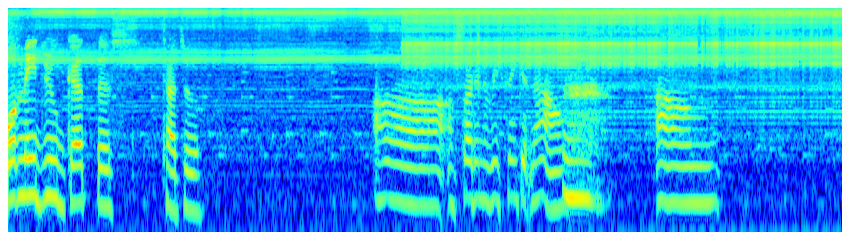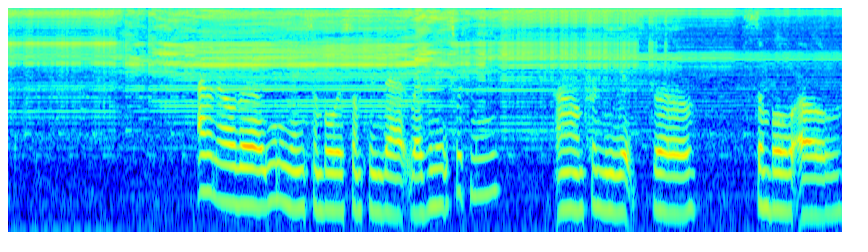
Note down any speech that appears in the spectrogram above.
What made you get this tattoo? Uh, I'm starting to rethink it now. um, I don't know, the yin and yang symbol is something that resonates with me. Um, for me, it's the symbol of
